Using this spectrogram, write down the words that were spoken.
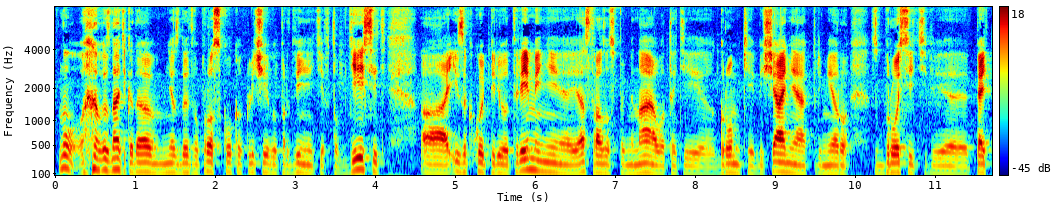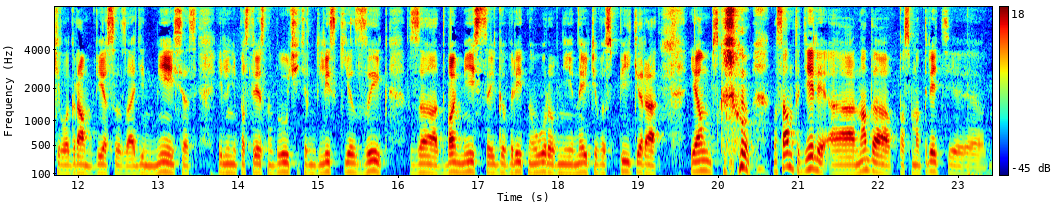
Ну, вы знаете, когда мне задают вопрос, сколько ключей вы продвинете в топ-10 э, и за какой период времени, я сразу вспоминаю вот эти громкие обещания, к примеру, сбросить 5 э, килограмм веса за один месяц или непосредственно выучить английский язык за 2 месяца и говорить на уровне native спикера. Я вам скажу, на самом-то деле э, надо посмотреть э,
